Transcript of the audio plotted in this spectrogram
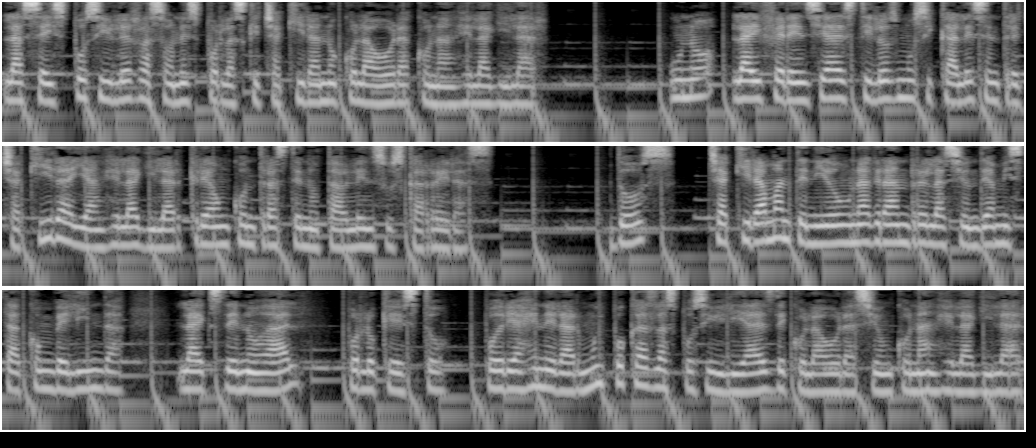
las seis posibles razones por las que Shakira no colabora con Ángela Aguilar. 1. La diferencia de estilos musicales entre Shakira y Ángela Aguilar crea un contraste notable en sus carreras. 2. Shakira ha mantenido una gran relación de amistad con Belinda, la ex de Nodal, por lo que esto, podría generar muy pocas las posibilidades de colaboración con Ángela Aguilar.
